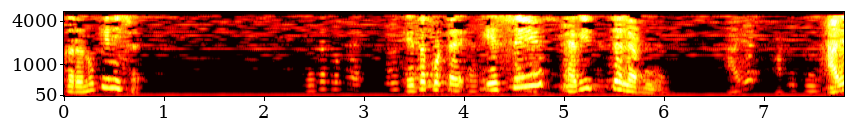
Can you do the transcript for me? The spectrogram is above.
කරනු පිණිස. එතකොට එසේ පැවිද්ද ලැබූ අය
